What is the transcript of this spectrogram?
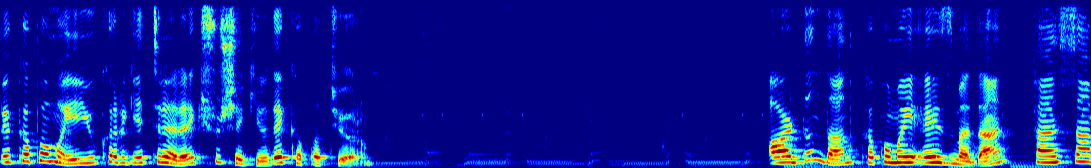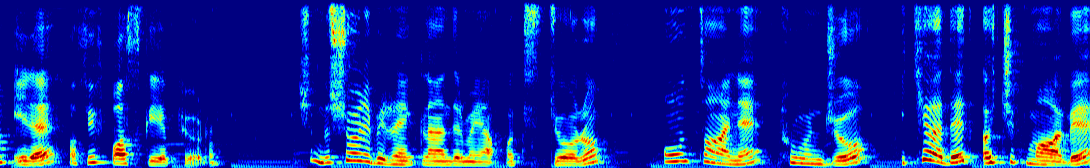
ve kapamayı yukarı getirerek şu şekilde kapatıyorum. Ardından kapamayı ezmeden pensem ile hafif baskı yapıyorum. Şimdi şöyle bir renklendirme yapmak istiyorum. 10 tane turuncu, 2 adet açık mavi,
